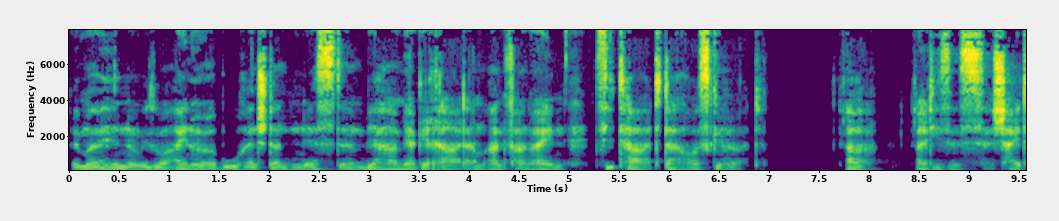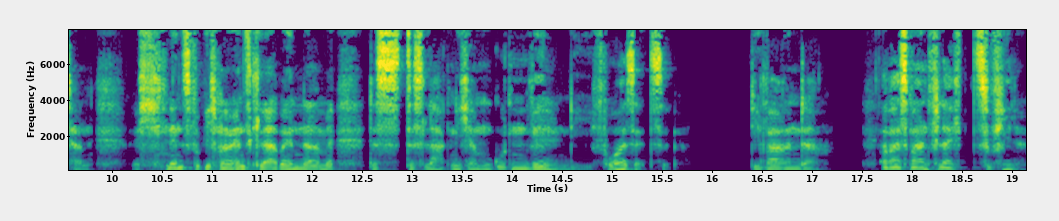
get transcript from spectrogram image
immerhin irgendwie so ein Hörbuch entstanden ist. Äh, wir haben ja gerade am Anfang ein Zitat daraus gehört. Aber all dieses Scheitern, ich nenne es wirklich mal ganz klar beim Namen, das, das lag nicht am guten Willen. Die Vorsätze, die waren da. Aber es waren vielleicht zu viele.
